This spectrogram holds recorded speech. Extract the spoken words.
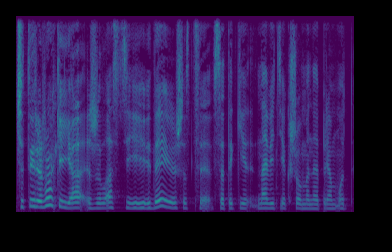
чотири роки я жила з цією ідеєю, що це все-таки, навіть якщо мене прям от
